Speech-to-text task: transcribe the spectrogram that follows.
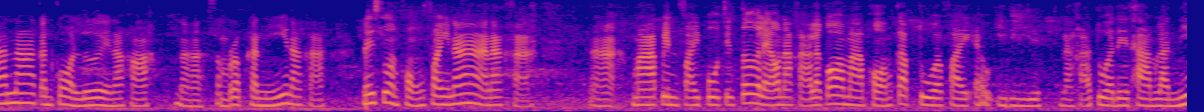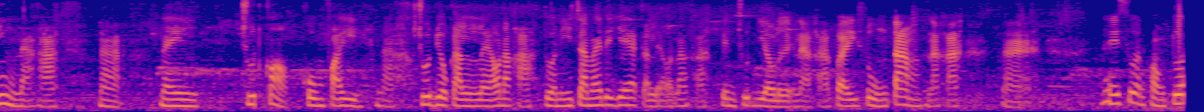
ด้านหน้ากันก่อนเลยนะคะนะสำหรับคันนี้นะคะ ในส่วนของไฟหน้านะคะ มาเป็นไฟโปรเจคเตอร์แล้วนะคะ แล้วก็มาพร้อมกับตัวไฟ LED นะคะ ตัว daytime running นะคะนะในชุดกรอบโคมไฟนะชุดเดียวกันแล้วนะคะ ตัวนี้จะไม่ได้แยกกันแล้วนะคะ เป็นชุดเดียวเลยนะคะ ไฟสูงต่ำนะคะนะในส่วนของตัว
